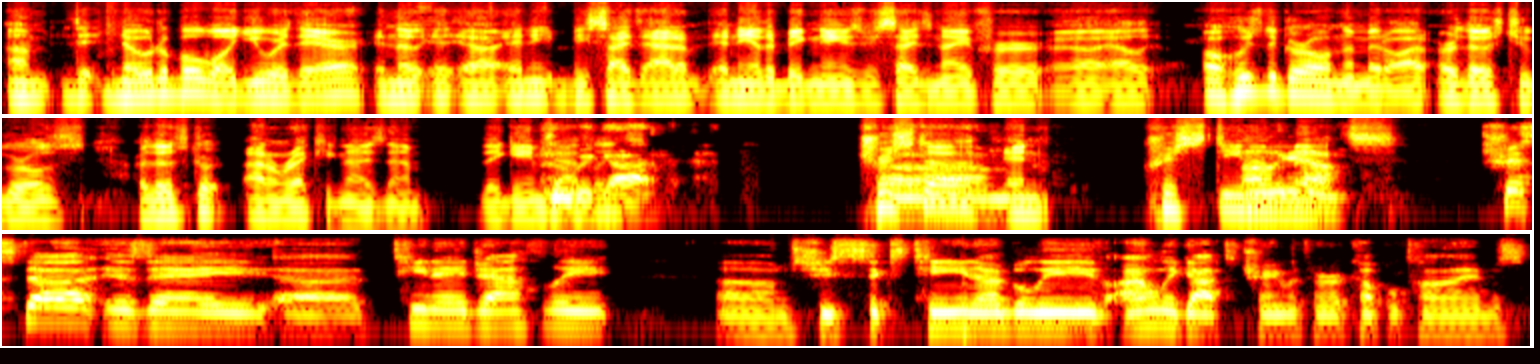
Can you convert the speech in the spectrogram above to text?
Um, that notable while you were there, in the uh, any besides Adam, any other big names besides Neiffer? Uh, Ellie? Oh, who's the girl in the middle? Are those two girls? Are those? Gir- I don't recognize them. They games Who athletes. we got? Trista Um, and Christina oh, yeah. Metz. Trista is a uh, teenage athlete. Um, she's 16, I believe. I only got to train with her a couple times.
